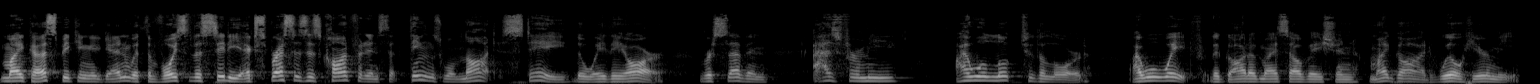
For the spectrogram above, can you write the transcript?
Micah, speaking again with the voice of the city, expresses his confidence that things will not stay the way they are. Verse 7 As for me, I will look to the Lord. I will wait for the God of my salvation. My God will hear me.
